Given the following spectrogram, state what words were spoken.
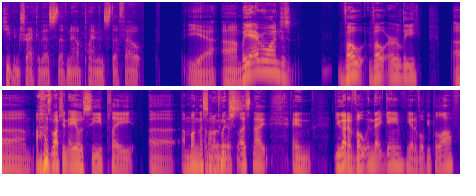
keeping track of that stuff now, planning stuff out. Yeah. Um, but yeah, everyone just vote, vote early. Um, I was watching AOC play uh Among Us on Twitch Us. last night, and you got to vote in that game. You got to vote people off.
